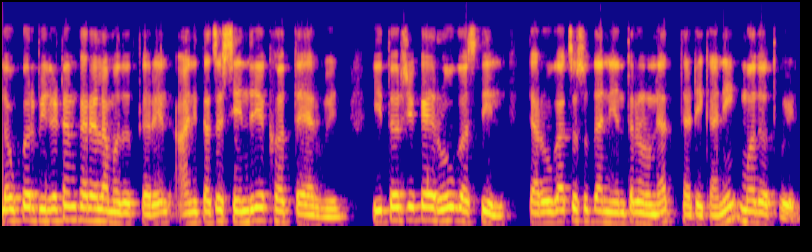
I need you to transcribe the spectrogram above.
लवकर विघटन करायला मदत करेल आणि त्याचं सेंद्रिय खत तयार होईल. इतर जे काही रोग असतील त्या रोगाचं सुद्धा नियंत्रण होण्यात त्या ठिकाणी मदत होईल.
